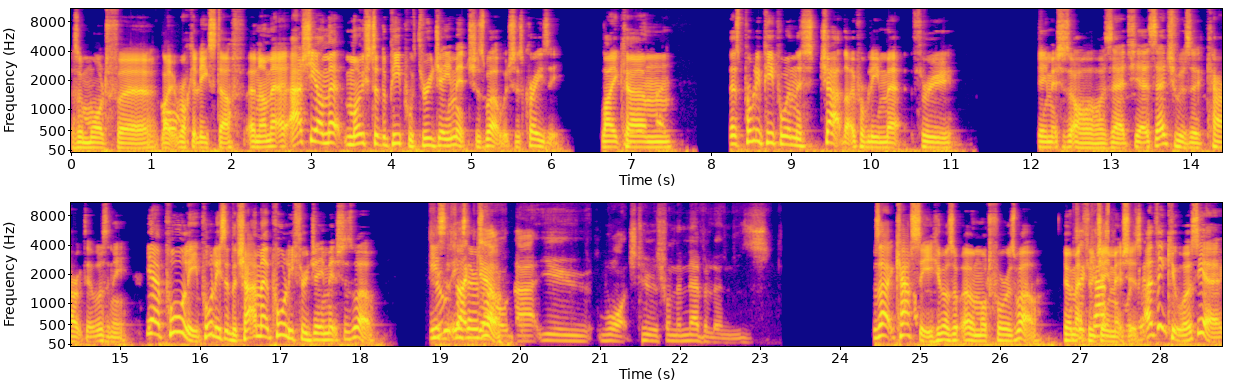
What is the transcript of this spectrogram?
as a mod for like Oh. Rocket League stuff, and I met actually I met most of the people through J Mitch as well, which is crazy. Like um, there's probably people in this chat that I probably met through J Mitch. Is, oh, Zedge. Yeah, Zedge was a character, wasn't he? Yeah, Paulie. Paulie's in the chat. I met Paulie through Jay Mitch as well. He's, Who was he's that there as girl well. that you watched who was from the Netherlands? Was that Cassie, who was a, a mod for as well? Who I met through Cassie, J was Mitch's. I think it was, yeah.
